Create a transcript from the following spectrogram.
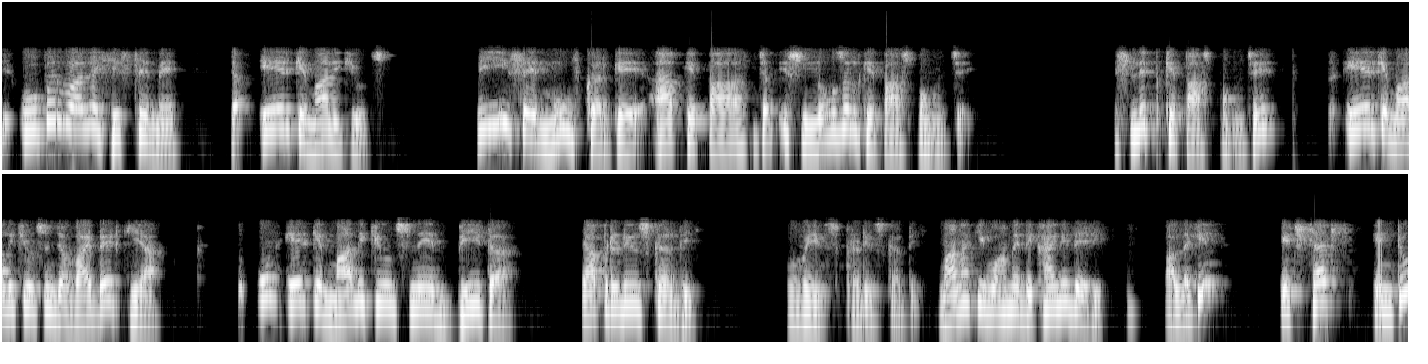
कि ऊपर वाले हिस्से में जब एयर के मालिक्यूल्स पी से मूव करके आपके पास जब इस नोजल के पास पहुँचे, इस लिप के पास पहुँचे तो एयर के मालिक्यूल्स ने जब वाइब्रेट किया तो उन एयर के मालिक्यूल्स ने भीतर क्या प्रोड्यूस कर दी? वेव्स प्रोड्यूस कर दी। माना कि वो हमें दिखाई नहीं दे रही। लेकिन इट सेट्स इनटू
